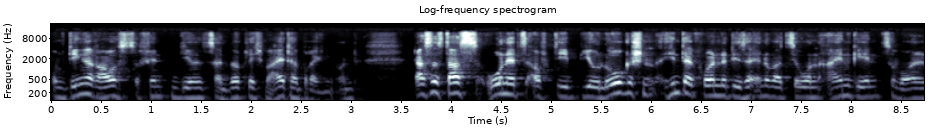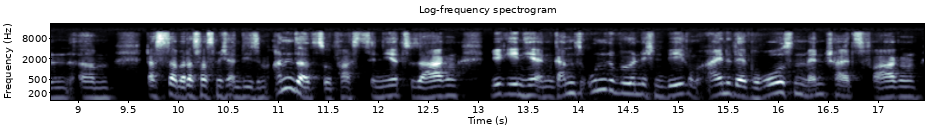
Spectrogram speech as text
um Dinge rauszufinden, die uns dann wirklich weiterbringen. Und das ist das, ohne jetzt auf die biologischen Hintergründe dieser Innovation eingehen zu wollen. Ähm, das ist aber das, was mich an diesem Ansatz so fasziniert, zu sagen, wir gehen hier einen ganz ungewöhnlichen Weg, um eine der großen Menschheitsfragen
